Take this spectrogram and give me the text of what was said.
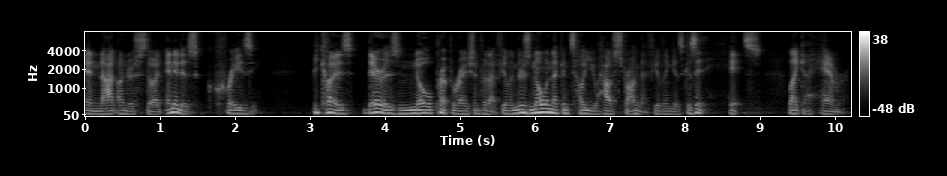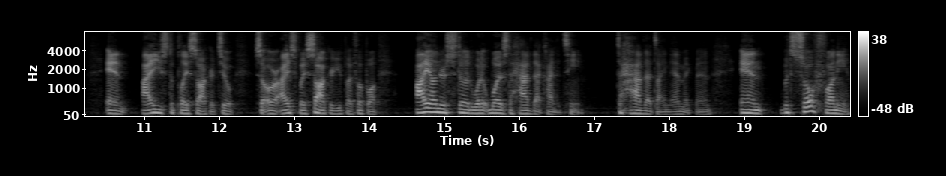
and not understood? And it is crazy because there is no preparation for that feeling. There's no one that can tell you how strong that feeling is because it hits like a hammer. And I used to play soccer too. So, or I used to play soccer, you play football. I understood what it was to have that kind of team, to have that dynamic, man. And what's so funny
